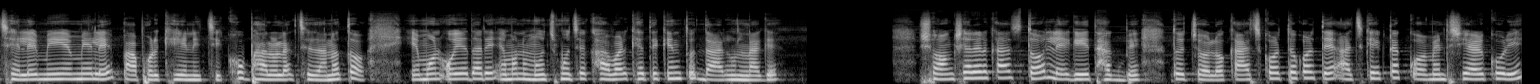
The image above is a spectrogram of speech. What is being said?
ছেলে, মেয়ে মেলে পাঁপড় খেয়ে নিচ্ছি। খুব ভালো লাগছে জানো তো? এমন ওয়েদারে এমন মুচমুচে খাবার খেতে কিন্তু দারুণ লাগে। সংসারের কাজ তো লেগেই থাকবে। তো চলো কাজ করতে করতে আজকে একটা কমেন্ট শেয়ার করি।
